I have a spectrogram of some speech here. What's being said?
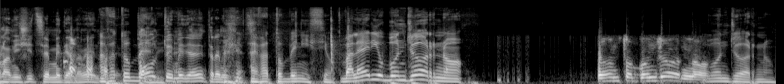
Tolto l'amicizia immediatamente. Hai fatto bene. Tolto immediatamente l'amicizia. Hai fatto benissimo. Valerio, buongiorno. Pronto, buongiorno. Buongiorno.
